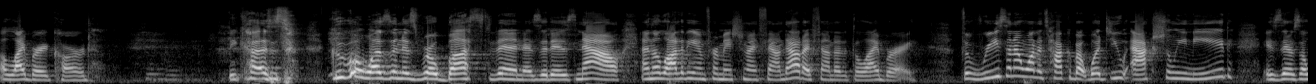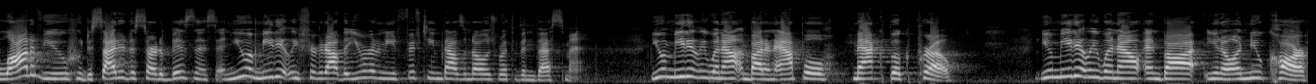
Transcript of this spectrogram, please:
a library card. Because Google wasn't as robust then as it is now, and a lot of the information I found out, I found out at the library. The reason I want to talk about what do you actually need is there's a lot of you who decided to start a business and you immediately figured out that you were going to need $15,000 worth of investment. You immediately went out and bought an Apple MacBook Pro. You immediately went out and bought, you know, a new car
